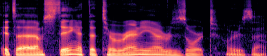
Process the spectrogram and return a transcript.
It's uh, I'm staying at the Terranea Resort. Where is that?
